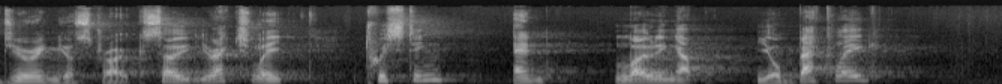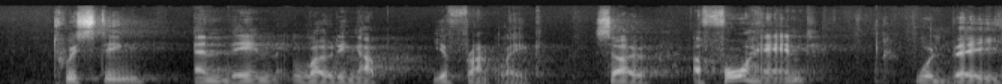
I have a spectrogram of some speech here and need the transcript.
during your stroke. So you're actually twisting and loading up your back leg, twisting and then loading up your front leg. So a forehand would be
